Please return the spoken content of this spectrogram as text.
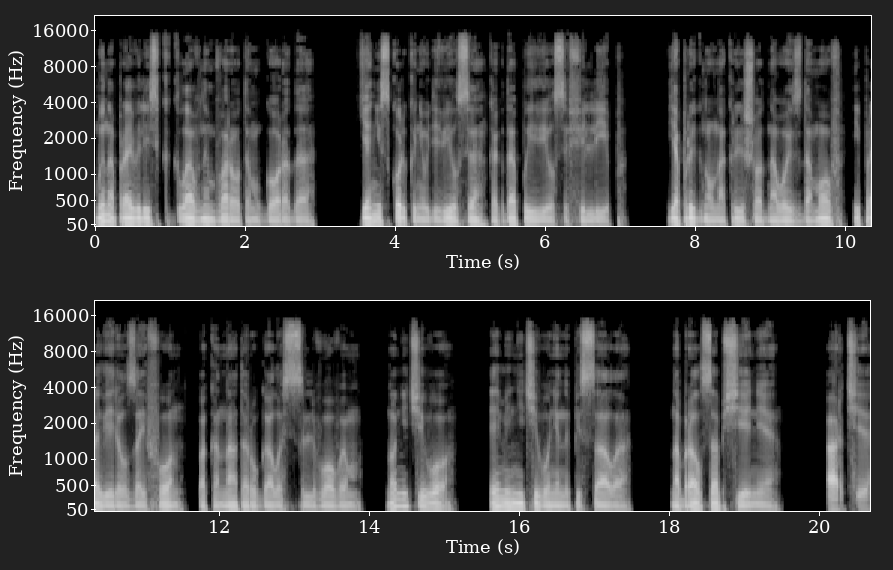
Мы направились к главным воротам города. Я нисколько не удивился, когда появился Филипп. Я прыгнул на крышу одного из домов и проверил зайфон, пока Ната ругалась с Львовым. Но ничего, Эми ничего не написала. Набрал сообщение. «Арчи,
